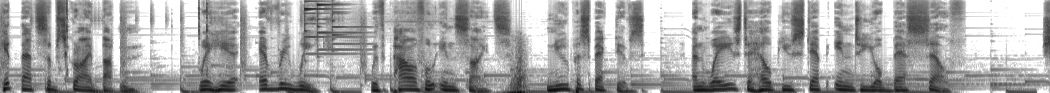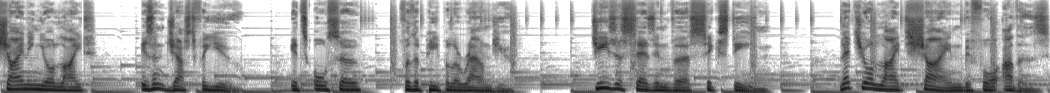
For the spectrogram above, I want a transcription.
hit that subscribe button. We're here every week with powerful insights, new perspectives, and ways to help you step into your best self. Shining your light isn't just for you, it's also for the people around you. Jesus says in verse 16, Let your light shine before others,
